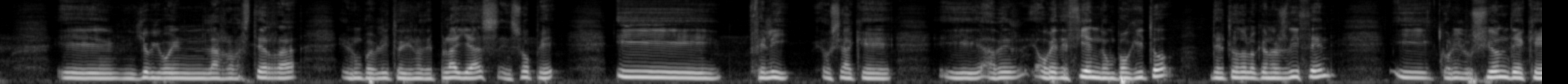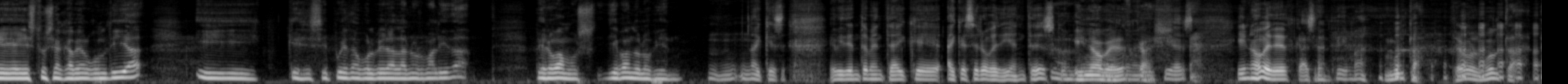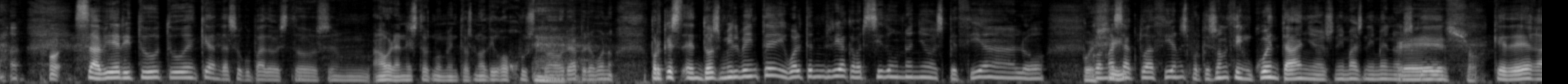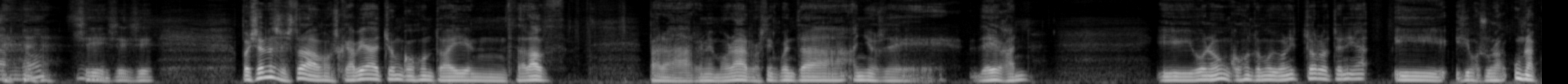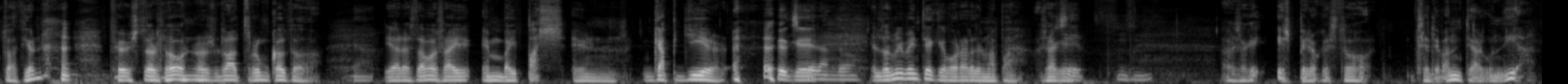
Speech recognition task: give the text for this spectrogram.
Eh, yo vivo en La Rabasterra, en un pueblito lleno de playas, en Sope, y feliz. O sea que, y, a ver, obedeciendo un poquito de todo lo que nos dicen y con ilusión de que esto se acabe algún día y que se pueda volver a la normalidad. Pero vamos, llevándolo bien. Ujú, No hay que, evidentemente hay que, hay que ser obedientes. como- Y no obedezcas. Y no obedezcas encima. Multa, tenemos multa. Xavier, ¿y tú, tú en qué andas ocupado estos em, ahora, en estos momentos? No digo justo Eh. ahora, pero bueno, porque es- en 2020 igual tendría que haber sido un año especial o Pues con más actuaciones, porque son 50 años, ni más ni menos que, Eso. que de EGAM, ¿no? Sí, sí, sí. Pues en eso estábamos, que había hecho un conjunto ahí en Zarauz para rememorar los 50 años de, de Egan. Y bueno, un conjunto muy bonito lo tenía y hicimos una, una actuación, pero esto luego nos lo ha truncado todo. Ya, Y ahora estamos ahí en Bypass, en Gap Year. que esperando. el 2020 hay que borrar del mapa. O sea que, Sí. Ujú. o sea que espero que esto se levante algún día.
